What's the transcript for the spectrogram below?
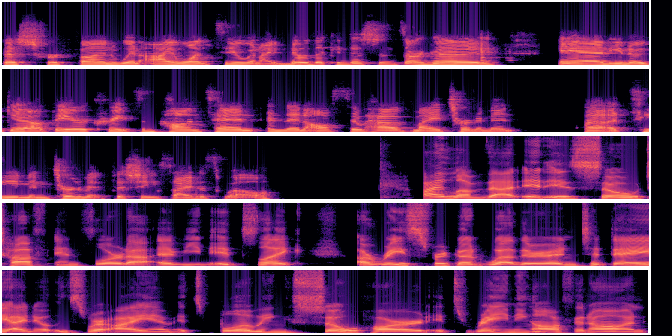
fish for fun when I want to, and I know the conditions are good, and, you know, get out there, create some content, and then also have my tournament uh, team and tournament fishing side as well. I love that. It is so tough in Florida. I mean, it's like a race for good weather. And today, I know at least where I am, it's blowing so hard. It's raining off and on.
